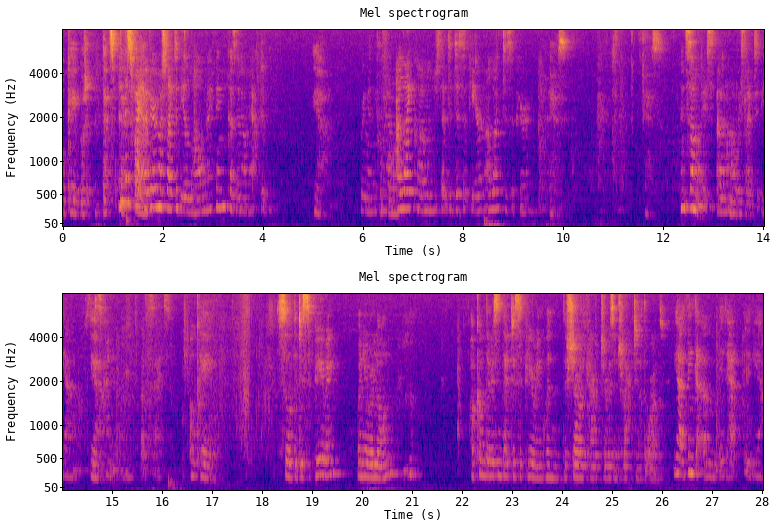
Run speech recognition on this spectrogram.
Okay, but that's And that's that's why I fine. very much like to be alone, I think, because I don't have to Yeah, bring anything Perform. up. I like, um, when you said to disappear, I like disappearing. yes. Yes. In some ways, I don't always like to, yeah. Yeah. It's kind of both sides. Okay. So the disappearing when you're alone, Mhm. how come there isn't that disappearing when the Cheryl character is interacting with the world? Yeah, I think um, it ha- it, yeah.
